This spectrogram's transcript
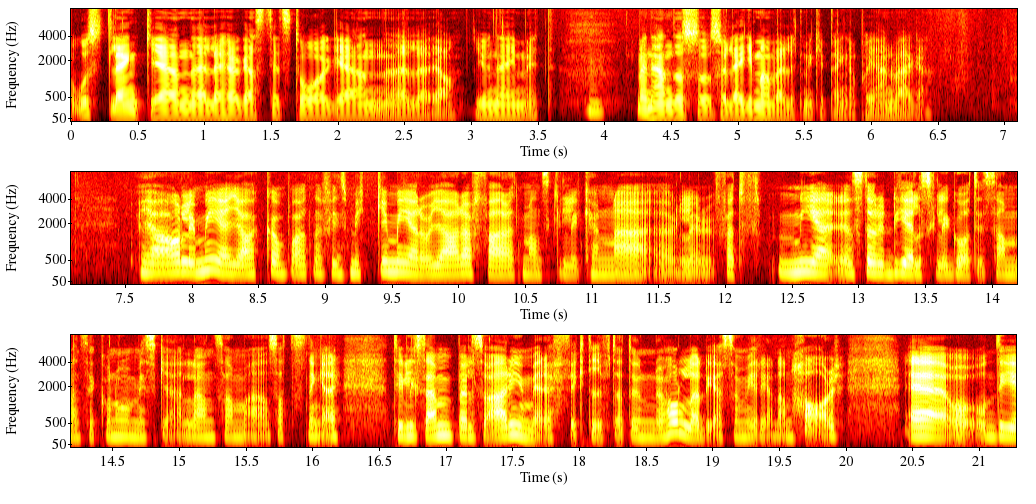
Ostlänken eller höghastighetstågen eller ja, you name it. Mm. Men ändå så, så lägger man väldigt mycket pengar på järnvägar. Jag håller med Jakob på att det finns mycket mer att göra för att man skulle kunna, eller för att mer, en större del skulle gå till samhällsekonomiska lönsamma satsningar. Till exempel så är det ju mer effektivt att underhålla det som vi redan har. Eh, och, och, det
